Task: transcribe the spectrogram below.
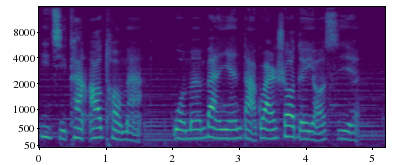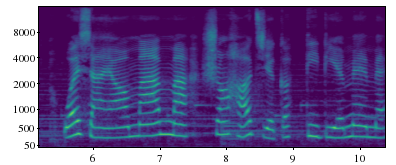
一起看奥特曼，我们扮演打怪兽的游戏。我想要妈妈生好几个弟弟妹妹，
